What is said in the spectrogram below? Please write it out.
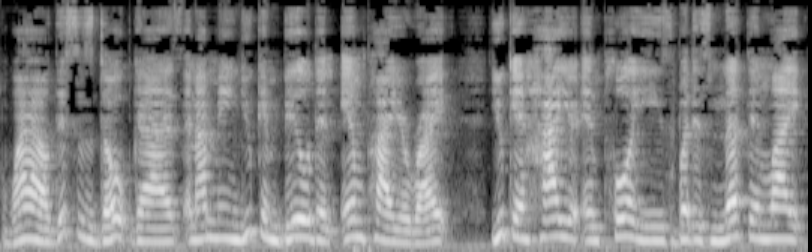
Wow, this is dope, guys. And I mean, you can build an empire, right? You can hire employees, but it's nothing like,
